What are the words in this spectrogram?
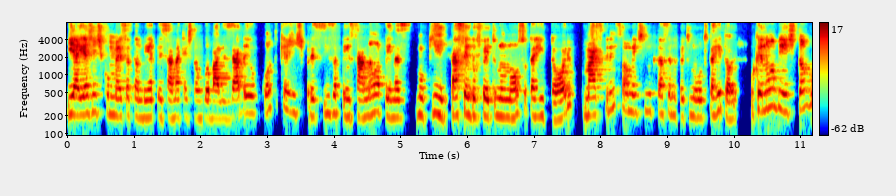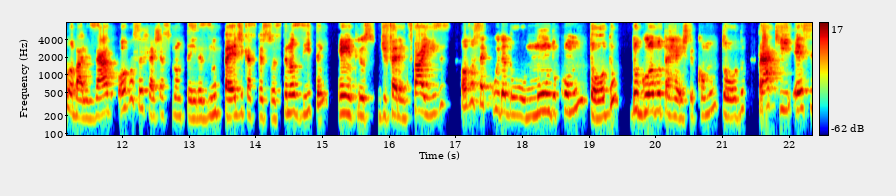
E aí a gente começa também a pensar na questão globalizada e o quanto que a gente precisa pensar não apenas no que está sendo feito no nosso território, mas principalmente no que está sendo feito no outro território. Porque num ambiente tão globalizado, ou você fecha as fronteiras e impede que as pessoas transitem entre os diferentes países, ou você cuida do mundo como um todo, do globo terrestre como um todo, para que esse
